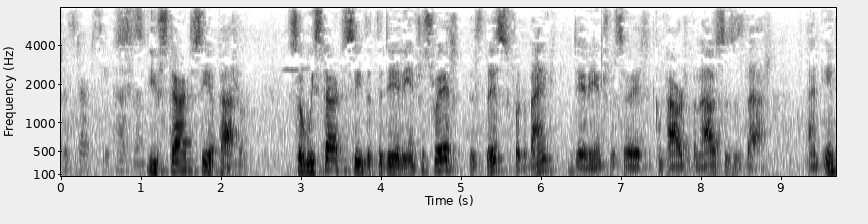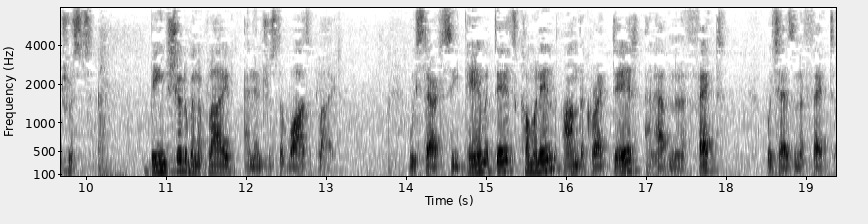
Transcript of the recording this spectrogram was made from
Just start to see a pattern. You start to see a pattern. So we start to see that the daily interest rate is this for the bank, daily interest rate comparative analysis is that, and interest being should have been applied and interest that was applied. We start to see payment dates coming in on the correct date and having an effect, which has an effect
